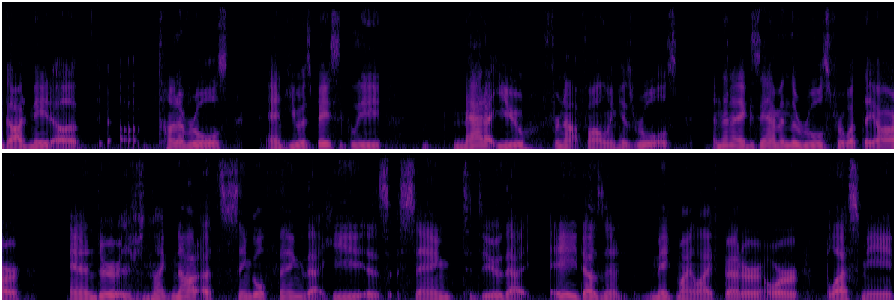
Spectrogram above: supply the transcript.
God made a, a ton of rules, and He was basically mad at you for not following His rules. And then I examine the rules for what they are, and there is like not a single thing that He is saying to do that a doesn't make my life better or bless me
